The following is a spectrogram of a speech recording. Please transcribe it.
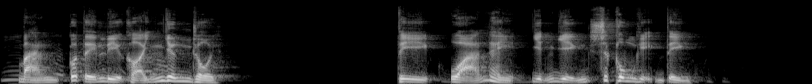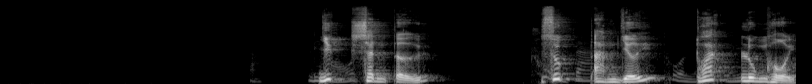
Bạn có thể lìa khỏi nhân rồi. Thì quả này vĩnh viễn sẽ không hiện tiền. Dứt sanh tử, xuất tam giới, thoát luân hồi.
